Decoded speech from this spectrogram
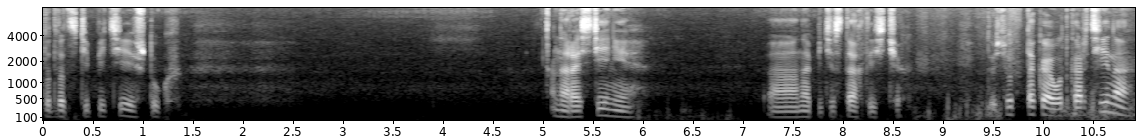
25 штук на растении а, на 500 тысячах. То есть вот такая вот картина,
